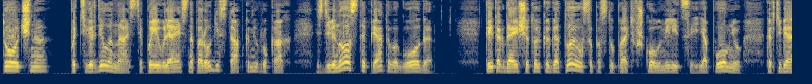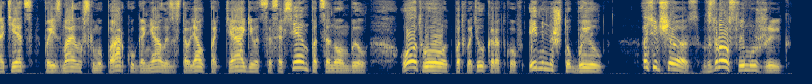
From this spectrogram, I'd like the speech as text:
«Точно!» — подтвердила Настя, появляясь на пороге с тапками в руках. «С девяносто пятого года». Ты тогда еще только готовился поступать в школу милиции. Я помню, как тебя отец по Измайловскому парку гонял и заставлял подтягиваться. Совсем пацаном был. Вот-вот, — подхватил Коротков, — именно что был. А сейчас взрослый мужик.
